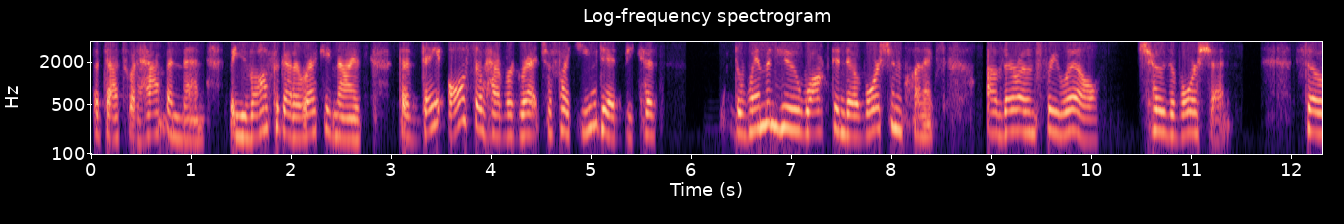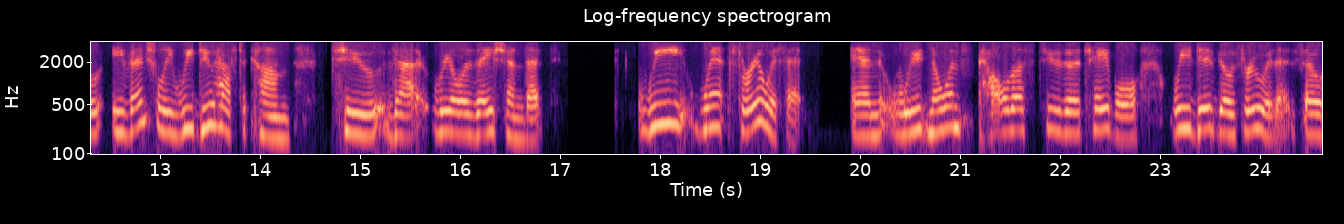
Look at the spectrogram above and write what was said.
but that's what happened then. But you've also got to recognize that they also have regret just like you did because the women who walked into abortion clinics of their own free will chose abortion. So eventually we do have to come to that realization that we went through with it and we no one held us to the table we did go through with it so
